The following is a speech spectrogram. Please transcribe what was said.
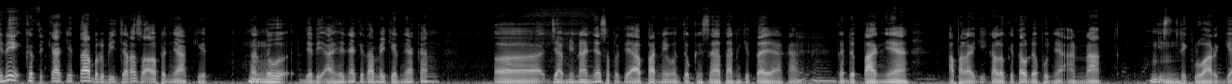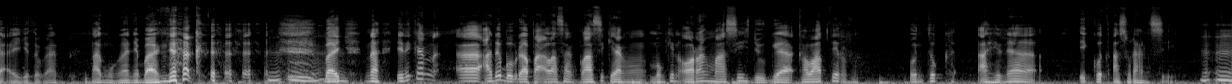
ini ketika kita berbicara soal penyakit, tentu hmm. jadi akhirnya kita mikirnya kan uh, jaminannya seperti apa nih untuk kesehatan kita ya kan hmm. ke depannya. Apalagi kalau kita udah punya anak, hmm. istri keluarga ya gitu kan tanggungannya banyak baik nah ini kan uh, ada beberapa alasan klasik yang mungkin orang masih juga khawatir untuk akhirnya ikut asuransi. Mm -mm.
